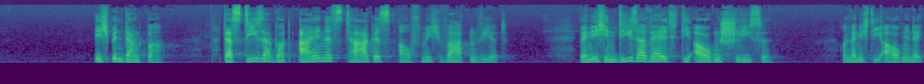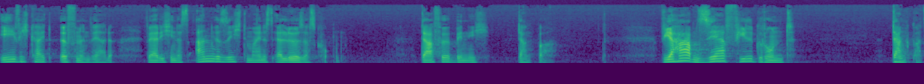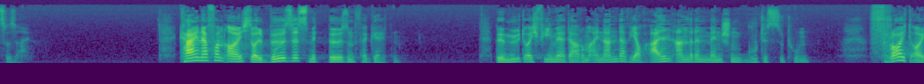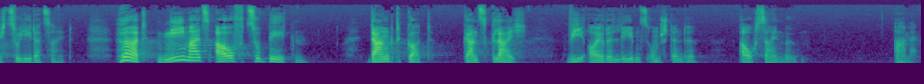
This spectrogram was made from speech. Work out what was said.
Ich bin dankbar, dass dieser Gott eines Tages auf mich warten wird, wenn ich in dieser Welt die Augen schließe und wenn ich die Augen in der Ewigkeit öffnen werde, werde ich in das Angesicht meines Erlösers gucken. Dafür bin ich dankbar. Wir haben sehr viel Grund, dankbar zu sein. Keiner von euch soll Böses mit Bösem vergelten. Bemüht euch vielmehr darum, einander wie auch allen anderen Menschen Gutes zu tun. Freut euch zu jeder Zeit. Hört niemals auf zu beten. Dankt Gott ganz gleich, wie eure Lebensumstände auch sein mögen. Amen.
